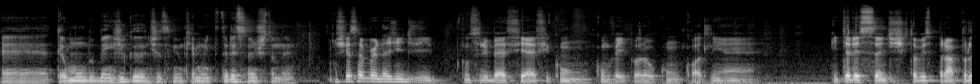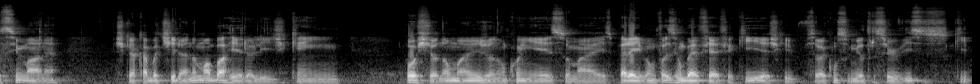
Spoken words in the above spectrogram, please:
é, tem um mundo bem gigante, assim, o que é muito interessante também. Acho que essa abordagem de construir BFF com, com Vapor ou com Kotlin é interessante, acho que talvez para aproximar, né? Acho que acaba tirando uma barreira ali de quem, poxa, eu não manjo, eu não conheço, mas peraí, vamos fazer um BFF aqui, acho que você vai consumir outros serviços que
